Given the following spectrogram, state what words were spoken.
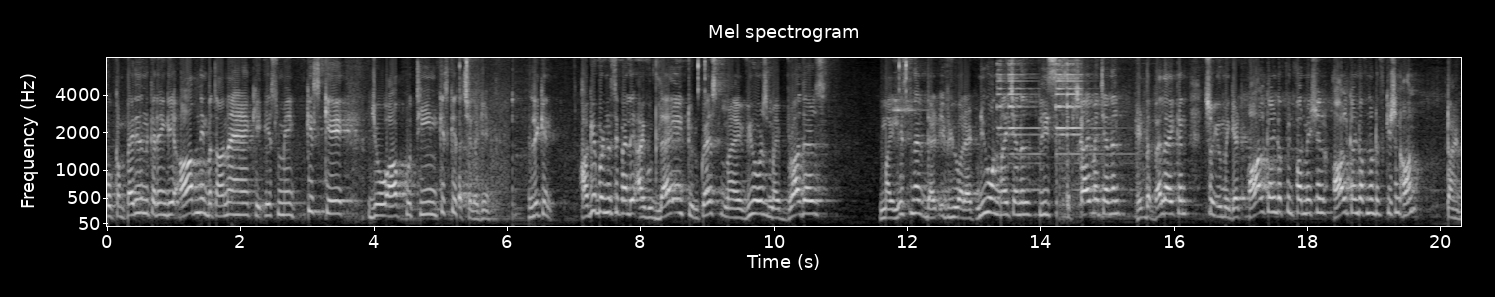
वो कंपैरिजन करेंगे। आपने बताना है कि इसमें किसके जो आपको थीम किसके अच्छे लगे। लेकिन आगे बढ़ने से पहले I would like to request my viewers my brothers my listener that if you are at new on my channel please subscribe my channel hit the bell icon so you may get all kind of information all kind of notification on time.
